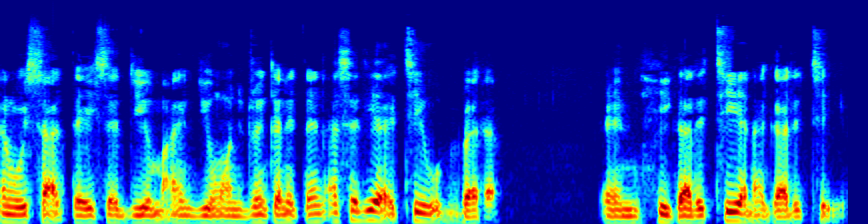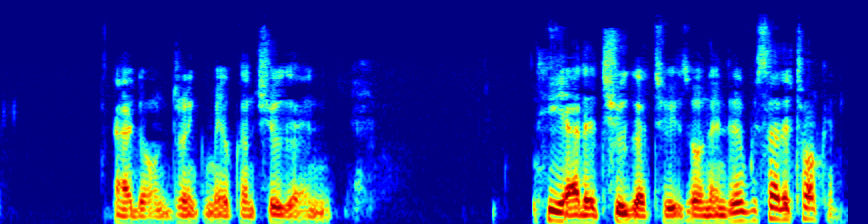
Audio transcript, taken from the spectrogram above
And we sat there. He said, do you mind? Do you want to drink anything? I said, yeah, tea would be better. and he got a tea and I got a tea. I don't drink milk and sugar, and he added sugar to his own, and then we started talking.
